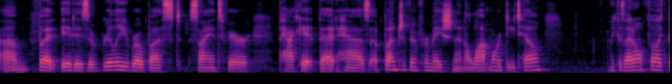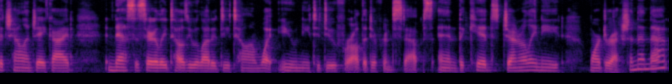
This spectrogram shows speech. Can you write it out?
Um, but it is a really robust science fair packet that has a bunch of information and a lot more detail because I don't feel like the Challenge A guide necessarily tells you a lot of detail on what you need to do for all the different steps. And the kids generally need more direction than that.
